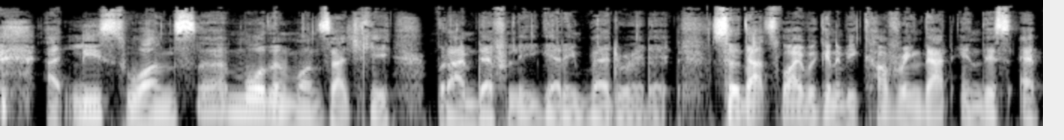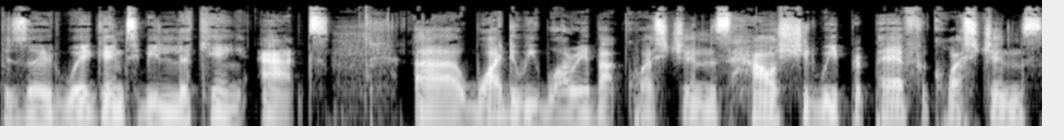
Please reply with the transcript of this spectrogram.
at least once, uh, more than once actually, but I'm definitely getting better at it. So that's why we're going to be covering that in this episode. We're going to be looking at uh, why do we worry about questions? How should we prepare for questions?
